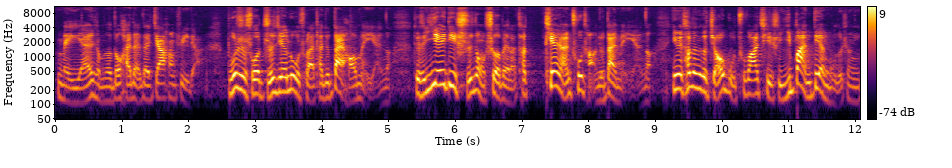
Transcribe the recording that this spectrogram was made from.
美颜什么的都还得再加上去一点。不是说直接录出来它就带好美颜的，就是 EAD 十种设备了，它天然出厂就带美颜的，因为它的那个脚鼓触发器是一半电鼓的声音。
